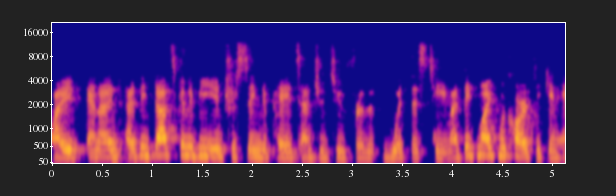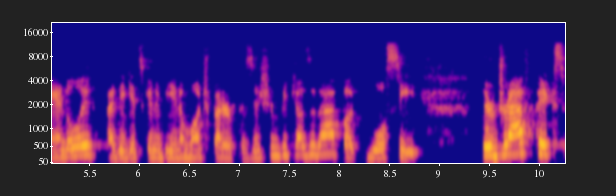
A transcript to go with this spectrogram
right? And I, I think that's going to be interesting to pay attention to for the, with this team. I think Mike McCarthy can handle it. I think it's going to be in a much better position because of that, but we'll see their draft picks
